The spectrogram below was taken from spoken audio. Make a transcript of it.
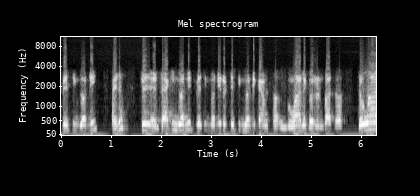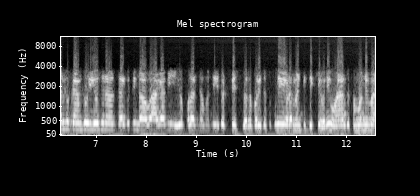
ट्रेसिङ गर्ने होइन? ट्रे- ट्र्याकिङ गर्ने ट्रेसिङ गर्ने र टेस्टिङ गर्ने काम उहाँहरूले गरिरहनु भएको छ। र उहाँहरूको कामको योजना अनुसारको चाहिँ अब आगामी यो फलान ठाउँमा चाहिँ यो टेस्ट गर्नु पर्यो जस्तो कुनै एउटा मान्छे देखियो भने उहाँहरूको सम्बन्धमा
